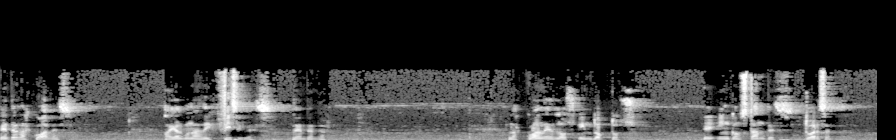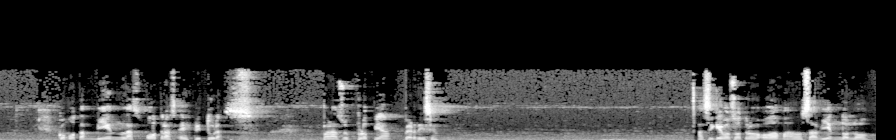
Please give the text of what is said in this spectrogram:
entre las cuales hay algunas difíciles de entender, las cuales los indoctos e inconstantes tuercen, como también las otras escrituras, para su propia perdición. Así que vosotros, oh amados, sabiéndolo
